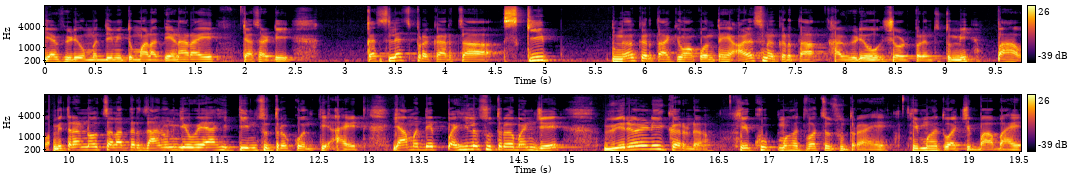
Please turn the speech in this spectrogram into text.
या व्हिडिओमध्ये मी तुम्हाला देणार आहे. त्यासाठी कसल्याच प्रकारचा स्किप न करता किंवा कोणताही आळस न करता हा व्हिडिओ शेवटपर्यंत तुम्ही पाहावा. मित्रांनो चला तर जाणून घेऊया ही तीन सूत्र कोणती आहेत. यामध्ये पहिलं सूत्र म्हणजे विरळणी करणं हे खूप महत्त्वाचं सूत्र आहे. ही महत्त्वाची बाब आहे.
